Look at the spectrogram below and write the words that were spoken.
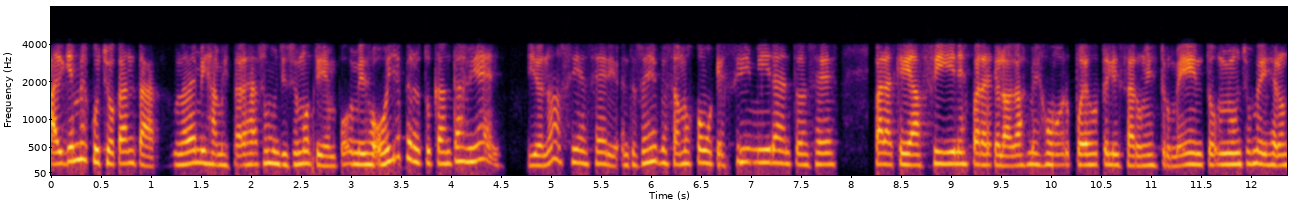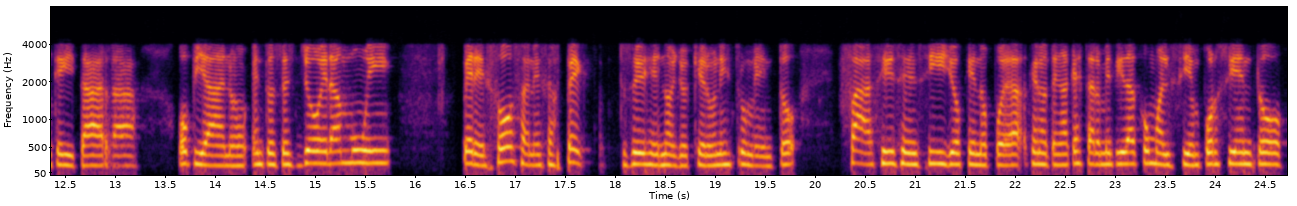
alguien me escuchó cantar, una de mis amistades hace muchísimo tiempo, y me dijo, oye, pero tú cantas bien. Y yo, no, sí, en serio. Entonces empezamos como que sí, mira, entonces para que afines, para que lo hagas mejor, puedes utilizar un instrumento. Muchos me dijeron que guitarra o piano. Entonces yo era muy perezosa en ese aspecto. Entonces dije, no, yo quiero un instrumento fácil, sencillo, que no pueda, que no tenga que estar metida como al 100%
